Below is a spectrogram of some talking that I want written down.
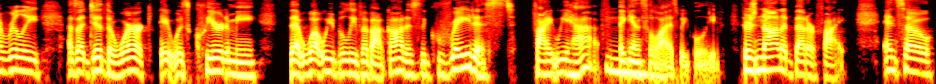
i really as i did the work it was clear to me that what we believe about god is the greatest fight we have Mhm. against the lies we believe there's not a better fight and so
